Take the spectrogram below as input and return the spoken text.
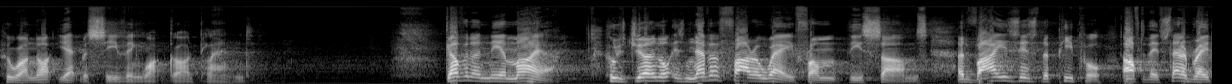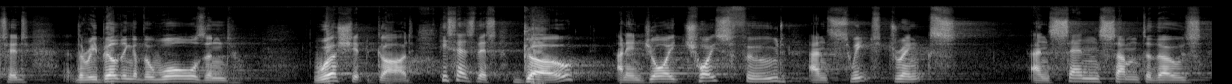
who are not yet receiving what God planned. Governor Nehemiah, whose journal is never far away from these Psalms, advises the people after they've celebrated the rebuilding of the walls and worshiped God, he says this Go and enjoy choice food and sweet drinks, and send some to those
